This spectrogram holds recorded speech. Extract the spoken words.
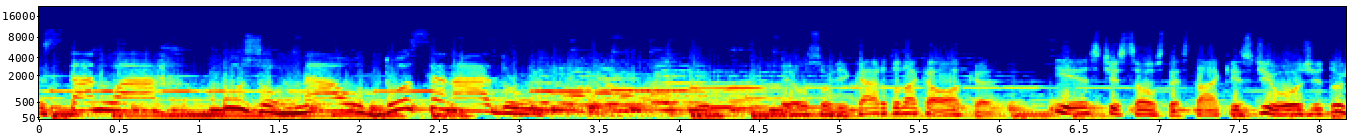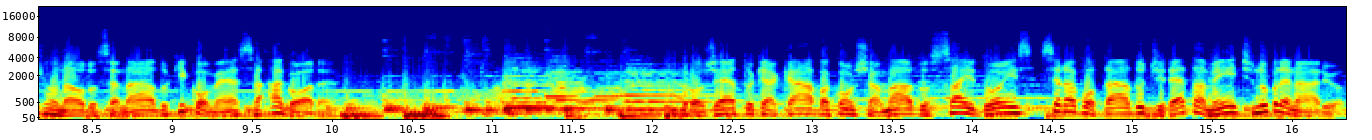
Está no ar o Jornal do Senado. Eu sou Ricardo Nacaoca e estes são os destaques de hoje do Jornal do Senado que começa agora. Projeto que acaba com o chamado saidões será votado diretamente no plenário.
